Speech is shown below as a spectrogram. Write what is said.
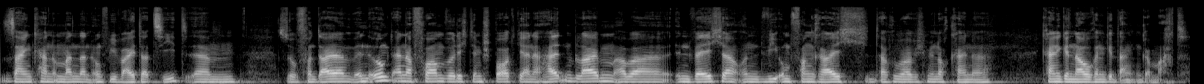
sein kann und man dann irgendwie weiterzieht. Ähm, so von daher in irgendeiner Form würde ich dem Sport gerne erhalten bleiben, aber in welcher und wie umfangreich, darüber habe ich mir noch keine, keine genaueren Gedanken gemacht.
